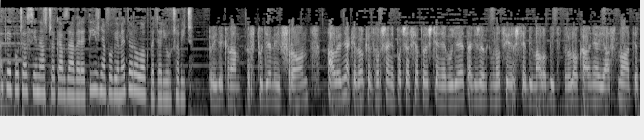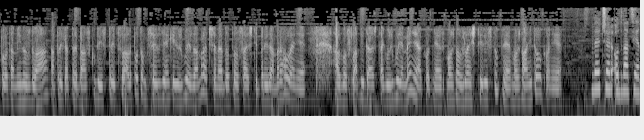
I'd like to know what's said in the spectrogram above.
Aké počasie nás čaká v závere týždňa, povie meteorológ Peter Jurčovič príde k nám studený front, ale nejaké veľké zhoršenie počasia to ešte nebude, takže v noci ešte by malo byť lokálne jasno a teplota minus 2, napríklad pre Banskú Bystricu, ale potom cez deň, keď už bude zamračená, do toho sa ešte pridá mrholenie alebo slabý dáž, tak už bude menej ako dnes, možno už len 4 stupne, možno ani toľko nie. Večer o 20.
